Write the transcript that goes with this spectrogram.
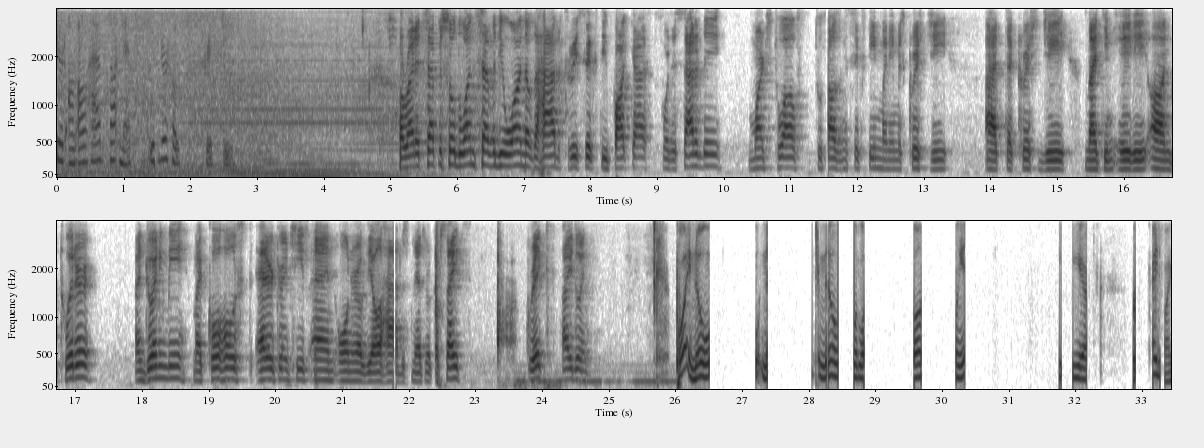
Featured on allhabs.net with your host, Chris G. All right, it's episode 171 of the Habs 360 podcast for this Saturday, March 12th, 2016. My name is Chris G at uh, Chris G 1980 on Twitter. And joining me, my co-host, editor in chief, and owner of the All Habs network of sites, Rick. How you doing? Boy, no, no, no long yeah, right. I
